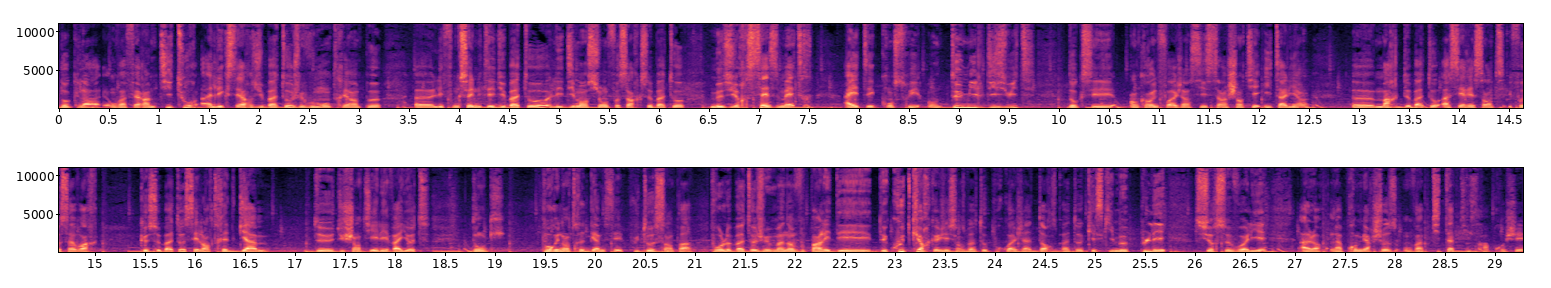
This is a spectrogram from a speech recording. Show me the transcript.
donc là, on va faire un petit tour à l'extérieur du bateau. Je vais vous montrer un peu euh, les fonctionnalités du bateau, les dimensions. Il faut savoir que ce bateau mesure 16 mètres, a été construit en 2018. Donc c'est, encore une fois, j'insiste, c'est un chantier italien, euh, marque de bateau assez récente. Il faut savoir que ce bateau, c'est l'entrée de gamme du chantier Les Vaillottes. Donc pour une entrée de gamme, c'est plutôt sympa. Pour le bateau, je vais maintenant vous parler des, coups de cœur que j'ai sur ce bateau. Pourquoi j'adore ce bateau Qu'est-ce qui me plaît sur ce voilier Alors, la première chose, on va petit à petit se rapprocher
